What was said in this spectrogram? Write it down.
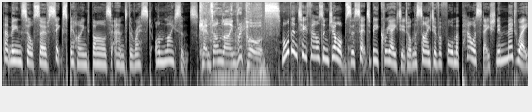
That means he'll serve six behind bars and the rest on licence. Kent Online reports. More than 2,000 jobs are set to be created on the site of a former power station in Medway.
